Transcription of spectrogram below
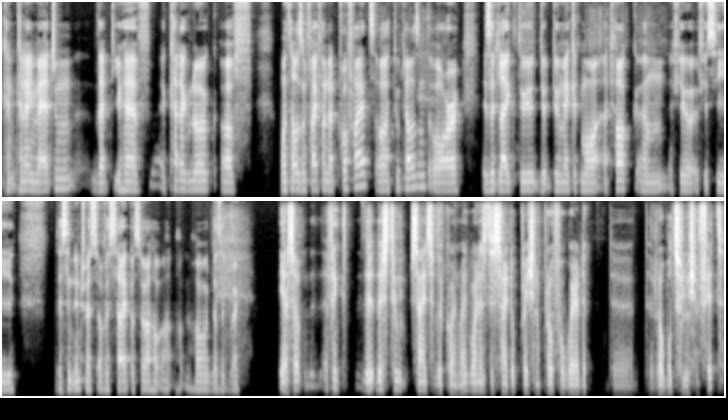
Can can I imagine that you have a catalog of 1,500 profiles or 2,000, or is it like do, do do you make it more ad hoc? Um, if you if you see there's an interest of a site or so, how how, how does it work? Yeah, so I think there's two sides of the coin, right? One is the site operational profile where the, the, the robot solution fit,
